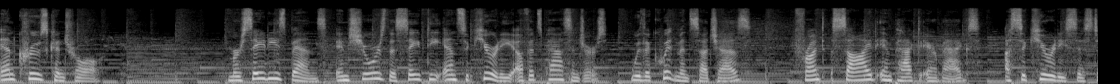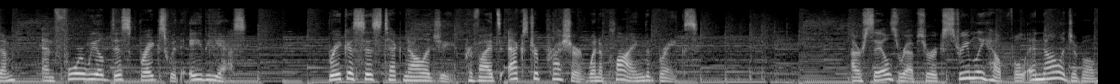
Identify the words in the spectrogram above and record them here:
and cruise control. Mercedes-Benz ensures the safety and security of its passengers with equipment such as front side impact airbags, a security system, and four-wheel disc brakes with ABS. Brake Assist technology provides extra pressure when applying the brakes. Our sales reps are extremely helpful and knowledgeable.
